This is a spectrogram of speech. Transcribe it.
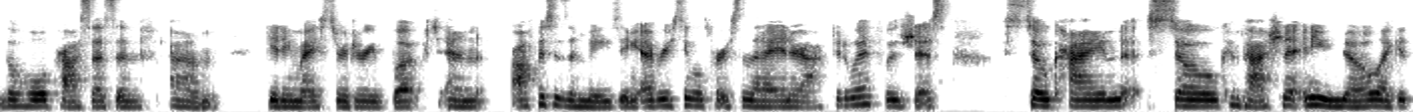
the whole process of um, getting my surgery booked. And office is amazing. Every single person that I interacted with was just so kind, so compassionate. And you know, like it,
